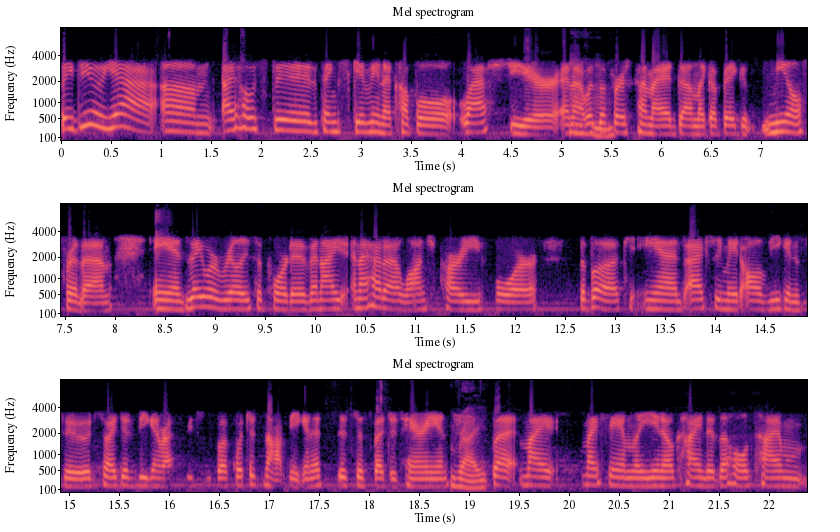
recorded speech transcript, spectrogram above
They do, yeah. Um, I hosted Thanksgiving a couple last year, and that was the first time I had done like a big meal for them, and they were really supportive. And I and I had a launch party for the book, and I actually made all vegan food. So I did vegan recipes for the book, which is not vegan; it's it's just vegetarian. Right. But my my family, you know, kind of the whole time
